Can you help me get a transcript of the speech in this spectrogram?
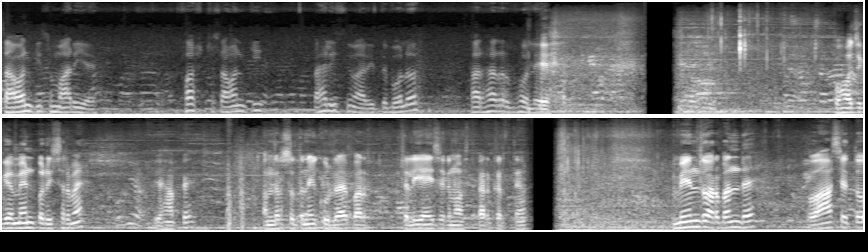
सावन की सुमारी है। फ़र्स्ट सावन की पहली सुमारी तो बोलो हर हर भोले। पहुँच गए मेन परिसर में यहाँ पे। अंदर से तो नहीं खुल रहा है, पर चलिए यहीं से नमस्कार करते हैं। मेन द्वार बंद है, वहाँ से तो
